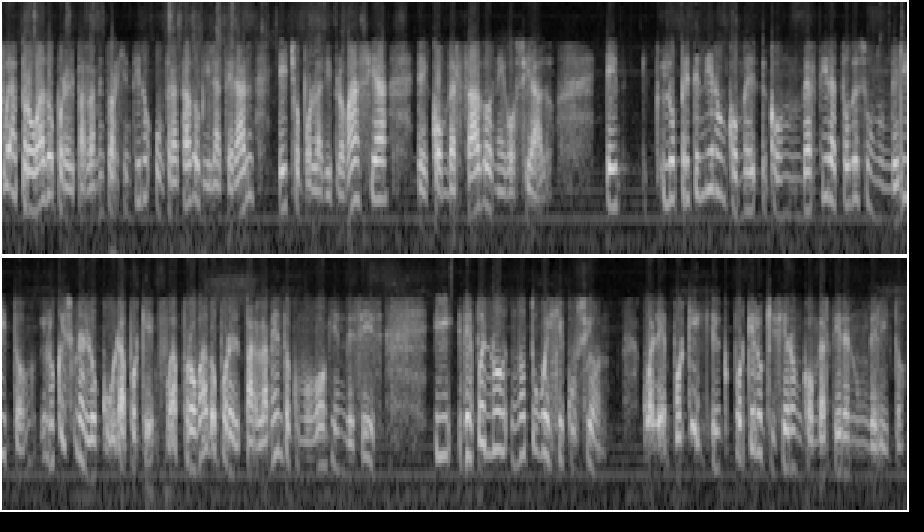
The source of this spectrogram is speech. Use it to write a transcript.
fue aprobado por el Parlamento argentino un tratado bilateral hecho por la diplomacia, eh, conversado, negociado. Eh, lo pretendieron convertir a todo eso en un delito, lo que es una locura porque fue aprobado por el Parlamento, como vos bien decís, y después no, no tuvo ejecución. ¿Cuál por, qué, eh, ¿Por qué lo quisieron convertir en un delito?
